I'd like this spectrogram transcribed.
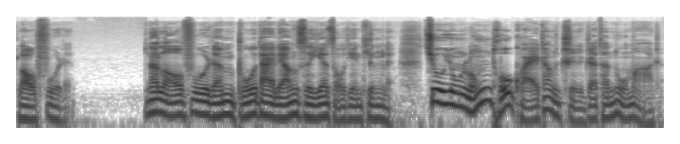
老妇人。那老妇人不待梁四爷走进厅来，就用龙头拐杖指着他，怒骂着：“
